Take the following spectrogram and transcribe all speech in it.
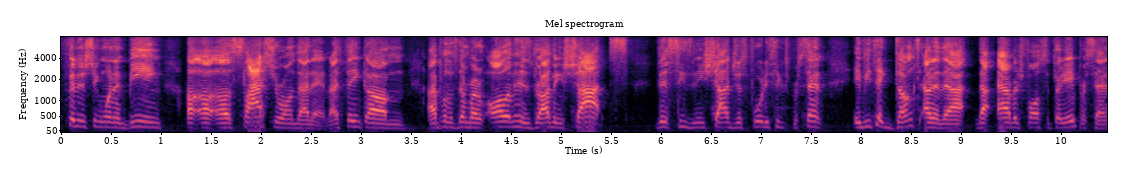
finishing one and being a, a, a, slasher on that end. I think um, I put this number out of all of his driving shots this season. He shot just 46%. If you take dunks out of that, that average falls to 38%.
